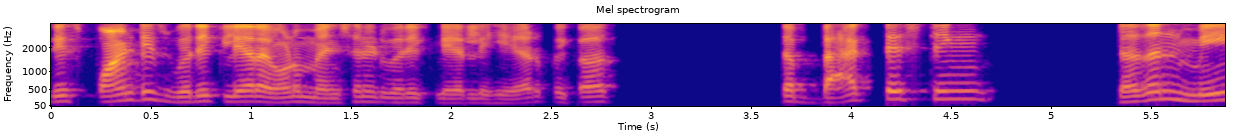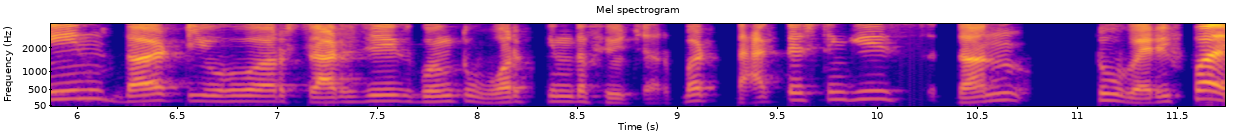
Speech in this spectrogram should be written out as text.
This point is very clear. I want to mention it very clearly here because the backtesting doesn't mean that your strategy is going to work in the future but backtesting is done to verify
